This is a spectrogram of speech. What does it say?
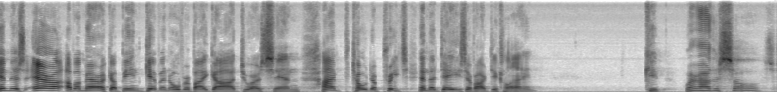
in this era of America being given over by God to our sin. I'm told to preach in the days of our decline. Keep, where are the souls?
